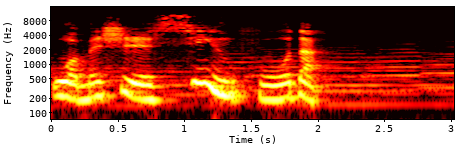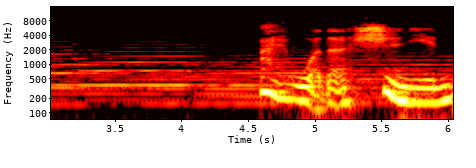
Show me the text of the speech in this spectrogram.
我们是幸福的。爱我的是您，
